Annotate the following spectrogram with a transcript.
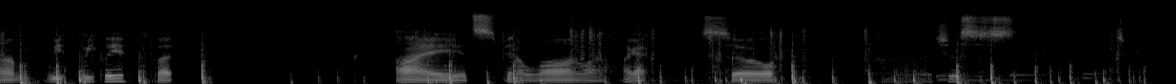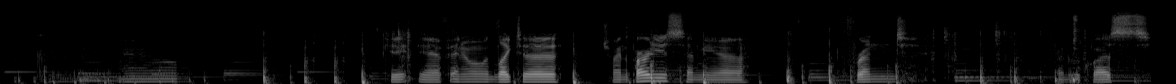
um we weekly, but I it's been a long while. Okay, so just. Okay, if anyone would like to join the party, send me a friend friend request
